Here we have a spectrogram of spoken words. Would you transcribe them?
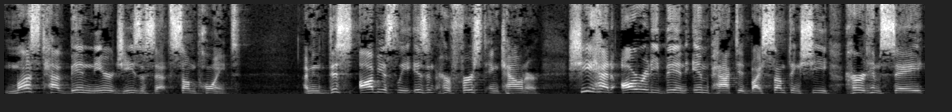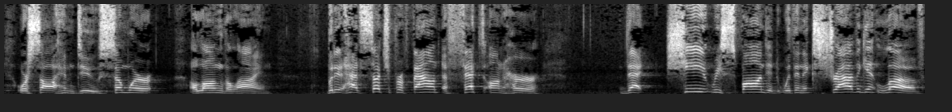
must have been near Jesus at some point. I mean, this obviously isn't her first encounter. She had already been impacted by something she heard him say or saw him do somewhere along the line. But it had such a profound effect on her that she responded with an extravagant love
